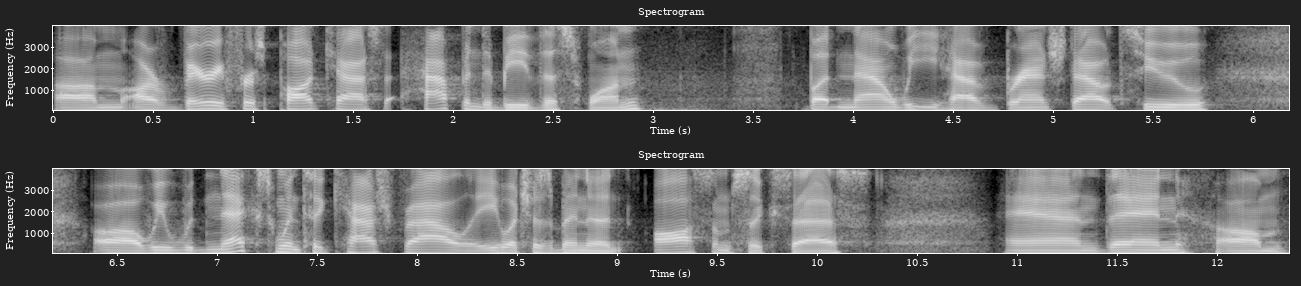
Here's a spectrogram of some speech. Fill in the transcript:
Um, our very first podcast happened to be this one, but now we have branched out to. Uh, we next went to Cache Valley, which has been an awesome success, and then um,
